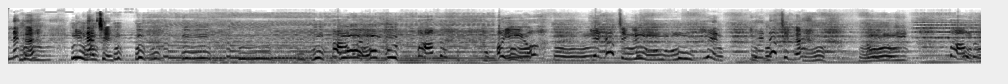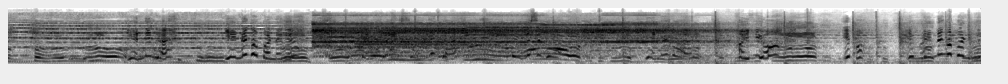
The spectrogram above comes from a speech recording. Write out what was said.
என்னங்க? என்னாச்சு? பாம்பு. பாம்பு ஐயோ என்னாச்சுங்க என்னாச்சுங்க? பாம்பு. என்னங்க? என்னங்க பண்ணுது ஐயோ இப்போ என்னங்க பண்ணுது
